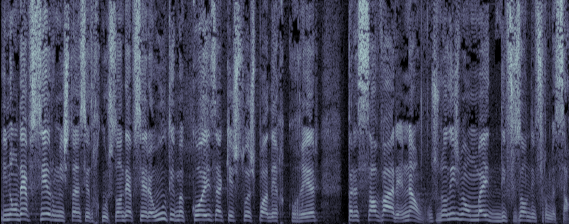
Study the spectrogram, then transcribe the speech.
E não deve ser uma instância de recurso, não deve ser a última coisa a que as pessoas podem recorrer para se salvarem. Não, o jornalismo é um meio de difusão de informação,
